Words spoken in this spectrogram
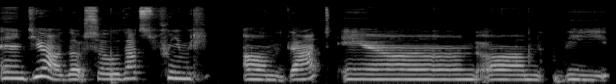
and yeah, so that's pretty much um that, and um the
